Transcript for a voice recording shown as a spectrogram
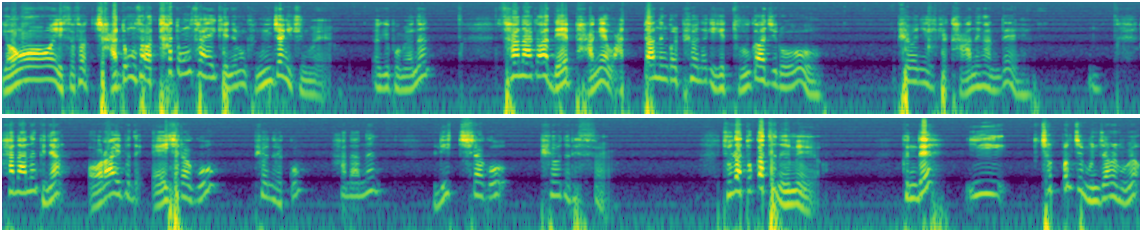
영어에 있어서 자동사와 타동사의 개념은 굉장히 중요해요. 여기 보면은 사나가 내 방에 왔다는 걸 표현하기 이게 두 가지로 표현이 이렇게 가능한데 음, 하나는 그냥 arrived at이라고 표현을 했고 하나는 reach라고 표현을 했어요. 둘 다 똑같은 의미예요. 근데 이 첫 번째 문장을 보면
